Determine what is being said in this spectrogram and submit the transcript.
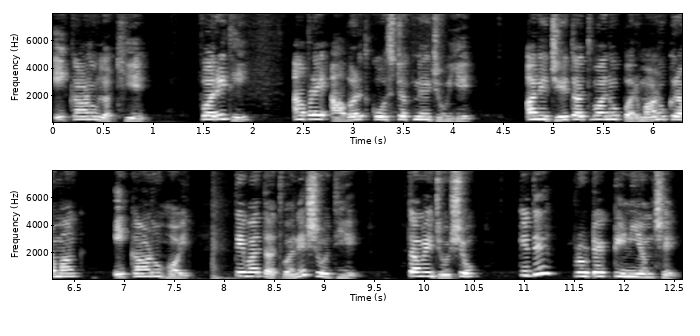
એકાણું લખીએ. ફરીથી આપણે આવર્ત કોષ્ટકને જોઈએ. અને જે તત્વનો પરમાણુ ક્રમાંક એકાણું હોય તેવા તત્વને શોધીએ. તમે જોશો કે તે પ્રોટેક્ટિનિયમ છે.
